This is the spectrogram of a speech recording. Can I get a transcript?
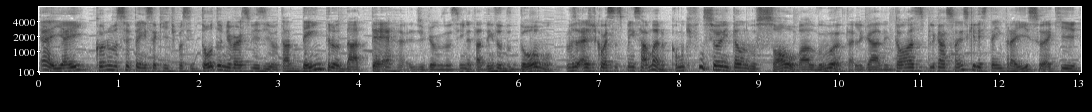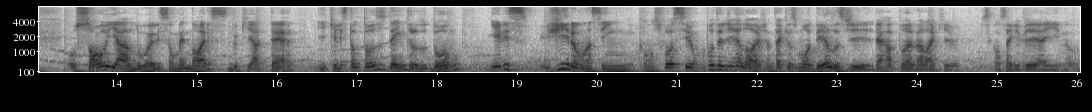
É, e aí quando você pensa que, tipo assim, todo o universo visível tá dentro da Terra, digamos assim, né? Tá dentro do domo, a gente começa a pensar, mano, como que funciona então o Sol, a Lua, tá ligado? Então as explicações que eles têm para isso é que o Sol e a Lua eles são menores do que a Terra e que eles estão todos dentro do domo e eles giram assim, como se fosse um ponteiro de relógio. Até que os modelos de terra plana lá que você consegue ver aí no,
